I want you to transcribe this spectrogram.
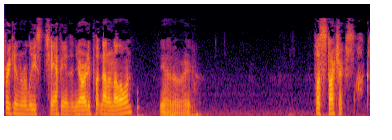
freaking released Champions, and you're already putting out another one. Yeah, I know, right? Plus, Star Trek sucks.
